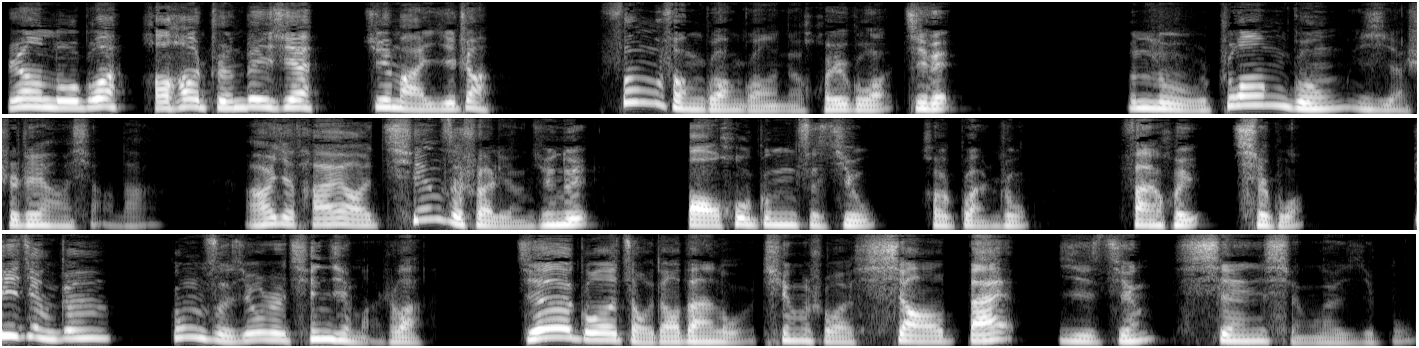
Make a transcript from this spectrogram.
让鲁国好好准备些军马仪仗，风风光光的回国继位。鲁庄公也是这样想的，而且他要亲自率领军队。保护公子纠和管仲返回齐国，毕竟跟公子纠是亲戚嘛，是吧？结果走到半路，听说小白已经先行了一步，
